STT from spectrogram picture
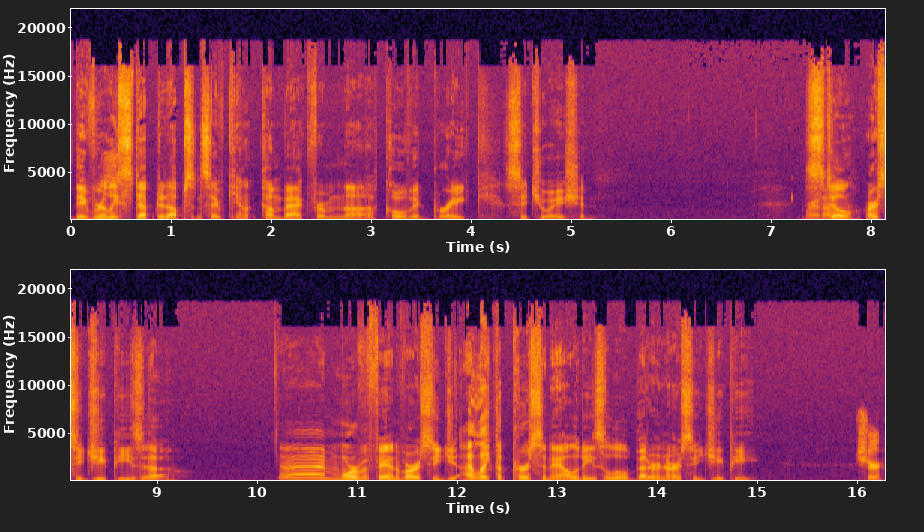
they've really stepped it up since they've come back from the COVID break situation. Right on. Still, RCGP's uh I'm more of a fan of RCG. I like the personalities a little better in RCGP. Sure.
